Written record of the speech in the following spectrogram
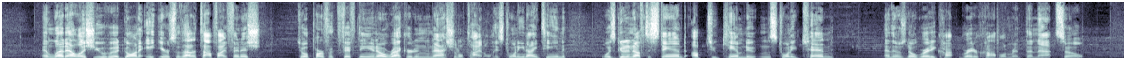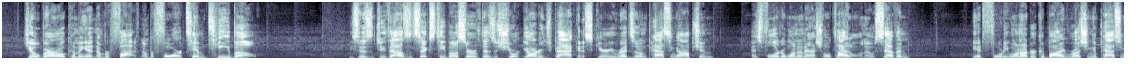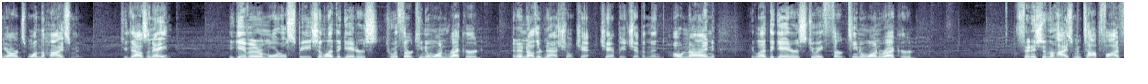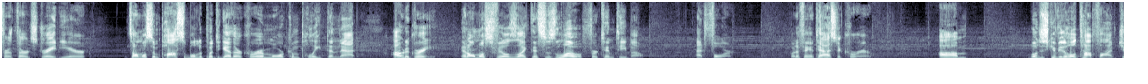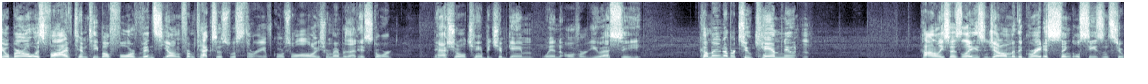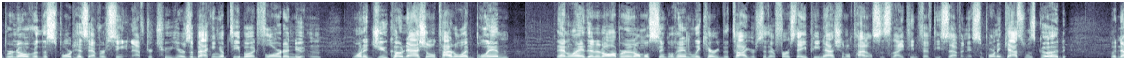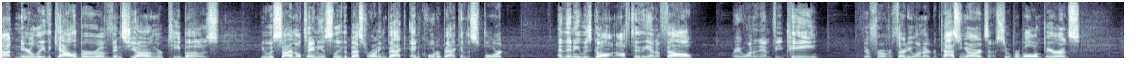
and led LSU, who had gone eight years without a top five finish, to a perfect 15 0 record in the national title. His 2019 was good enough to stand up to Cam Newton's 2010, and there's no greater compliment than that. So, Joe Burrow coming in at number five. Number four, Tim Tebow. He says in 2006, Tebow served as a short yardage back and a scary red zone passing option as Florida won a national title. In 07, he had 4,100 combined rushing and passing yards, won the Heisman. 2008, he gave an immortal speech and led the Gators to a 13 1 record and another national cha- championship. And then 09, he led the Gators to a 13 1 record, finished in the Heisman top five for a third straight year. It's almost impossible to put together a career more complete than that. I would agree. It almost feels like this is low for Tim Tebow at four. What a fantastic career. Um, we'll just give you the whole top five. Joe Burrow was five, Tim Tebow four, Vince Young from Texas was three. Of course, we'll always remember that historic national championship game win over USC. Coming in number two, Cam Newton. Connelly says, Ladies and gentlemen, the greatest single season supernova the sport has ever seen. After two years of backing up Tebow at Florida, Newton won a Juco national title at Blinn then landed at Auburn and almost single handedly carried the Tigers to their first AP national title since 1957. His supporting cast was good, but not nearly the caliber of Vince Young or Tebow's. He was simultaneously the best running back and quarterback in the sport. And then he was gone off to the NFL, where he won an MVP, threw for over 3,100 passing yards and a Super Bowl appearance.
